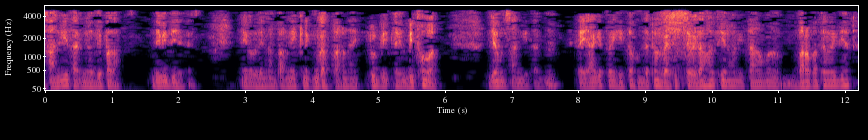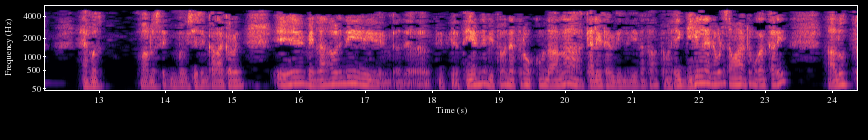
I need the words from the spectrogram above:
සංගීතඥයෝ දෙපළක් දෙවිදියක. ඒගොල්ලෝ දෙන්නම් පරණ එක්කෙනෙක් මුගක් පරණයි. රුඩ්වික් බිතෝවන් ජර්මන් සංගීතඥ. එයාගෙත් ඔය හිත හොඳටම වැටිච්ච වෙලාවල් තියෙනවා නිතාම බරපතල විදිහට. හැම මිනිස්සෙක්ම විශේෂයෙන් කලාකරුවන් ඒ වෙලාවලදී තියෙන්නේ විතව නැතර ඔක්කොම දාලා කැලේට ඇවිදින්න ගිය කතාව තමයි. ඒ ගිහිල්ලා එනකොට සමහරට මොකක් හරි අලුත්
